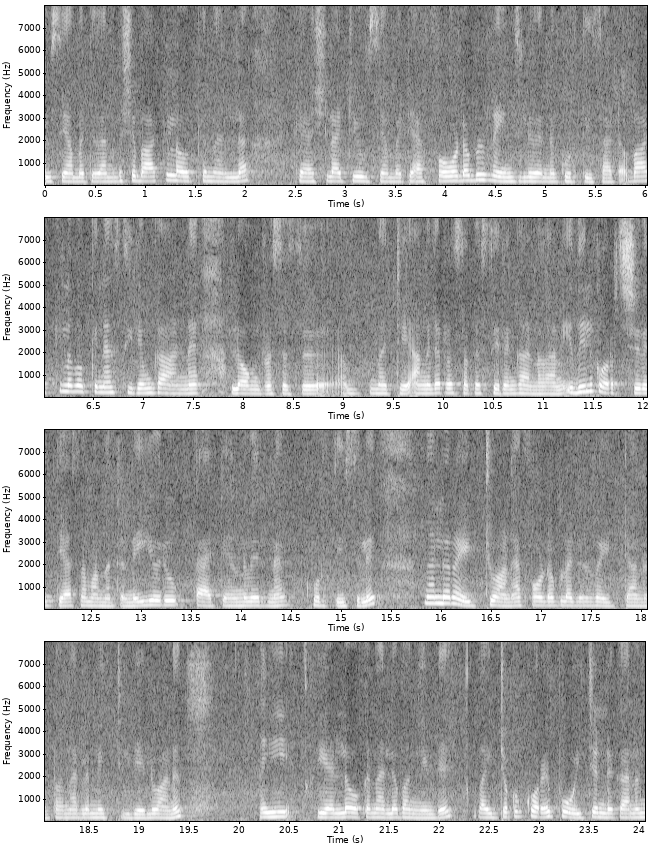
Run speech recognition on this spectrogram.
യൂസ് ചെയ്യാൻ പറ്റിയതാണ്. പക്ഷേ ബാക്കിയുള്ളവർക്ക് നല്ല ക്യാഷ്വലായിട്ട് യൂസ് ചെയ്യാൻ പറ്റിയ അഫോർഡബിൾ റേഞ്ചിൽ വരുന്ന കുർത്തീസാട്ടോ ബാക്കിയുള്ളതൊക്കെ ഞാൻ സ്ഥിരം കാണുന്ന ലോങ് ഡ്രസ്സസ് മറ്റേ അങ്ങനത്തെ ഡ്രസ്സൊക്കെ സ്ഥിരം കാണുന്നതാണ്. ഇതിൽ കുറച്ച് വ്യത്യാസം വന്നിട്ടുണ്ട്. ഈ ഒരു പാറ്റേണിൽ വരുന്ന കുർത്തീസിൽ നല്ല റേറ്റുമാണ് അഫോർഡബിൾ ആയിട്ടുള്ള റേറ്റാണ് കേട്ടോ നല്ല മെറ്റീരിയലും ആണ്. ഈ യെല്ലോ ഒക്കെ നല്ല ഭംഗിയുണ്ട്. വൈറ്റൊക്കെ കുറേ പോയിട്ടുണ്ട്. കാരണം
